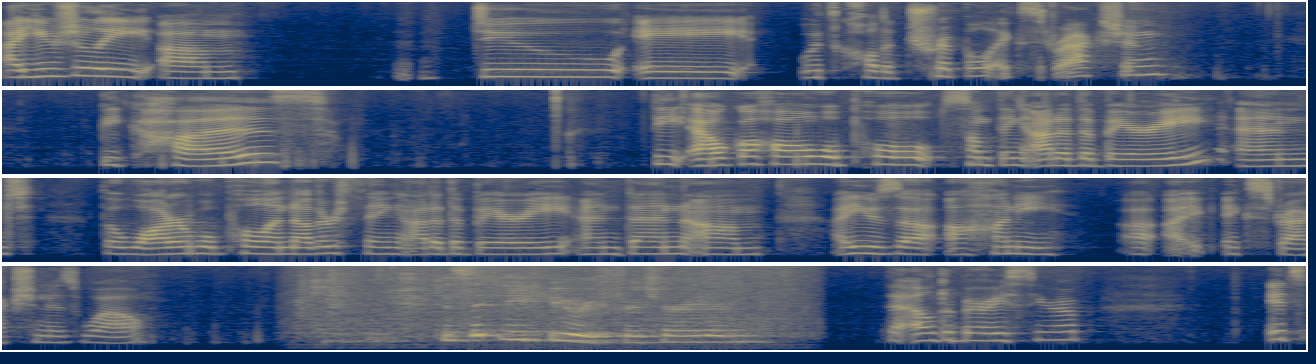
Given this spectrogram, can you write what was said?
I usually um, do a what's called a triple extraction because the alcohol will pull something out of the berry and the water will pull another thing out of the berry. And then um, i use a, a honey uh, extraction as well. Does it need to be refrigerated? The elderberry syrup it's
